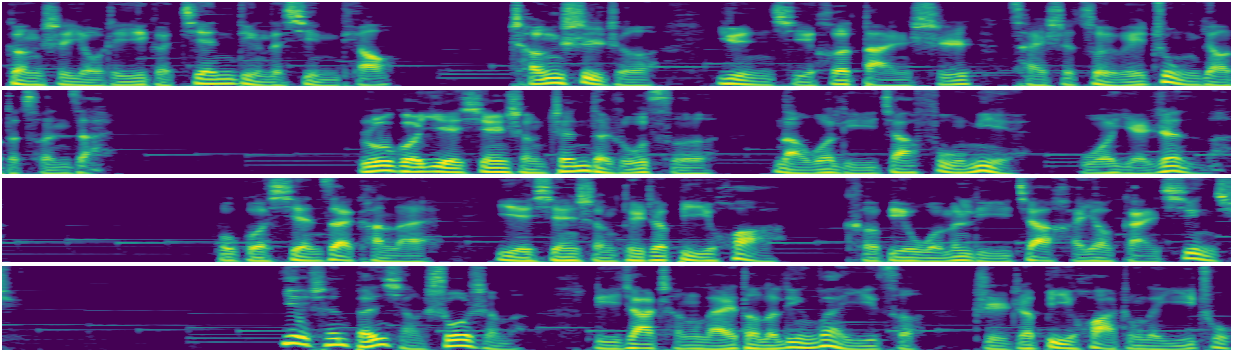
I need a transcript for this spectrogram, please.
更是有着一个坚定的信条：成事者运气和胆识才是最为重要的存在。如果叶先生真的如此，那我李家覆灭。我也认了。不过现在看来，叶先生对这壁画可比我们李家还要感兴趣。叶晨本想说什么，李嘉诚来到了另外一侧，指着壁画中的一处，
